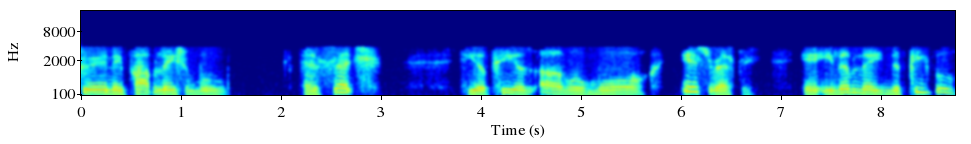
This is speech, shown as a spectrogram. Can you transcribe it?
fearing a population boom. As such, he appears almost more interested and eliminating the people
